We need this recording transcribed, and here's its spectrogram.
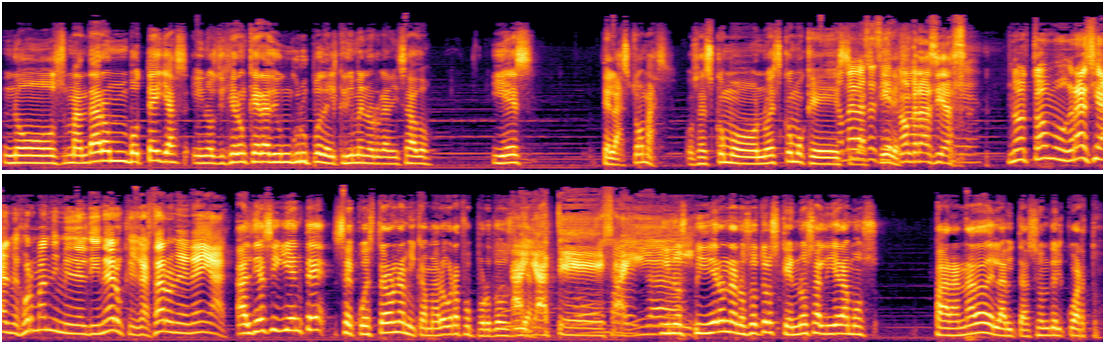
nos mandaron botellas y nos dijeron que era de un grupo del crimen organizado y es te las tomas. O sea, es como no es como que No si me vas las a decir. quieres. No, gracias. eh, No tomo, gracias. Mejor mándenme el dinero que gastaron en ella. Al día siguiente secuestraron a mi camarógrafo por dos días. Cállate, Oh ahí. Y nos pidieron a nosotros que no saliéramos para nada de la habitación del cuarto.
